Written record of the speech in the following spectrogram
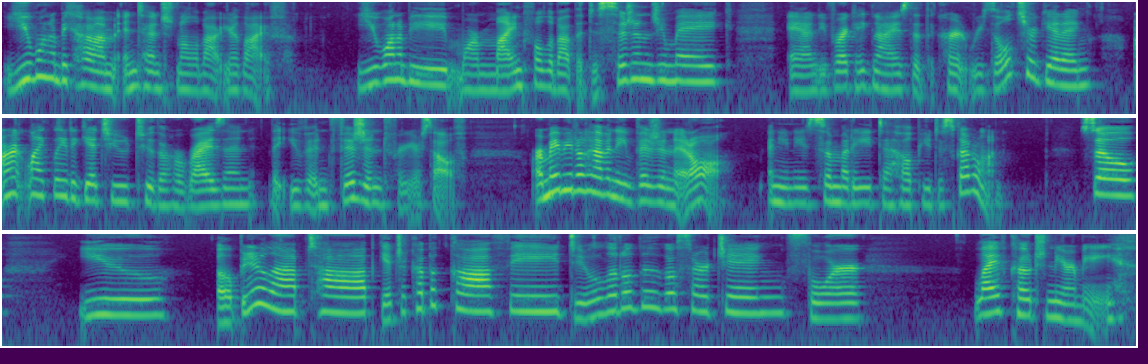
you want to become intentional about your life. You want to be more mindful about the decisions you make, and you've recognized that the current results you're getting aren't likely to get you to the horizon that you've envisioned for yourself. Or maybe you don't have any vision at all, and you need somebody to help you discover one. So you open your laptop, get your cup of coffee, do a little Google searching for life coach near me.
